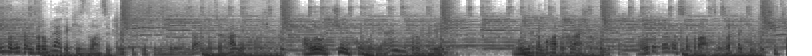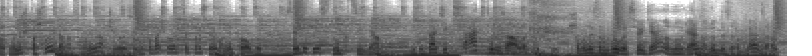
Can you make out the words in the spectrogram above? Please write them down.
І вони там заробляють якісь 20-30 тисяч гривень, да? ну це гарні гроші. Але от ті, у кого реальні проблеми, у них набагато краще виходить. Але тут треба собратися, захотіти, вчитися. От вони ж пішли до нас, вони навчилися, вони побачили, як це працює, вони пробують, слідують інструкціям. І відтак їх так прижало в житті, що вони зробили все ідеально. Ну реально люди заробляють зараз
